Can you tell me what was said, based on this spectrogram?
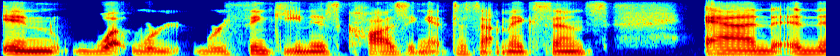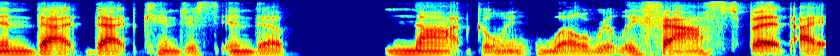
in what we're we're thinking is causing it. Does that make sense? And and then that that can just end up not going well really fast. But I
